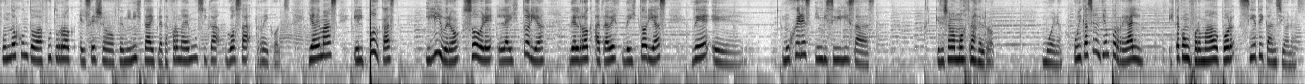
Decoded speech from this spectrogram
fundó junto a Futurock el sello feminista y plataforma de música Goza Records y además el podcast y libro sobre la historia del rock a través de historias de eh, mujeres invisibilizadas que se llama Mostras del Rock. Bueno, ubicación en tiempo real está conformado por siete canciones.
